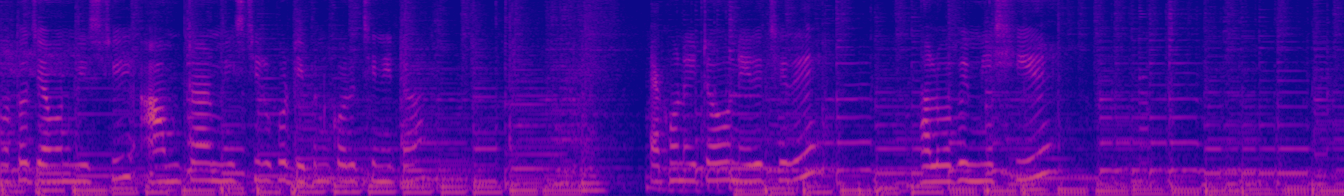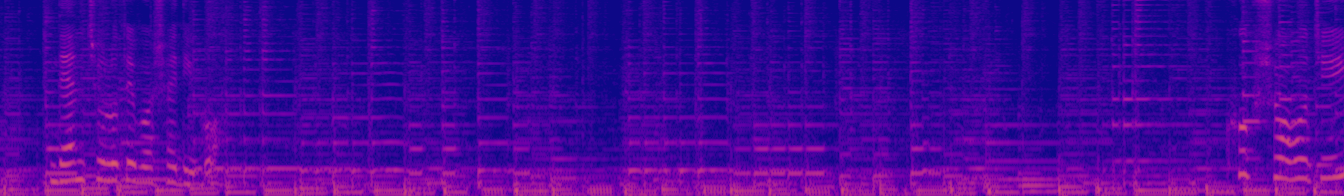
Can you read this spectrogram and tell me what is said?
মতো, যেমন মিষ্টি। আমটার মিষ্টির উপর ডিপেন্ড করে চিনিটা। এখন এটাও নেড়ে ছেড়ে ভালোভাবে মিশিয়ে দেন চুলোতে বসাই দিব। খুব সহজেই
